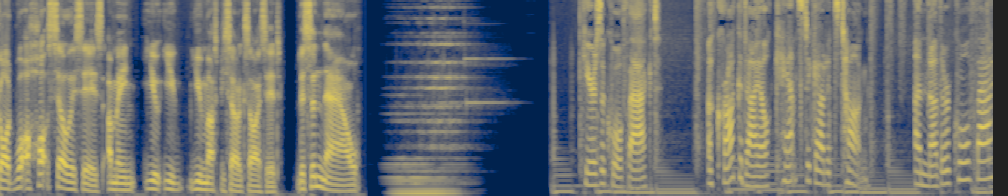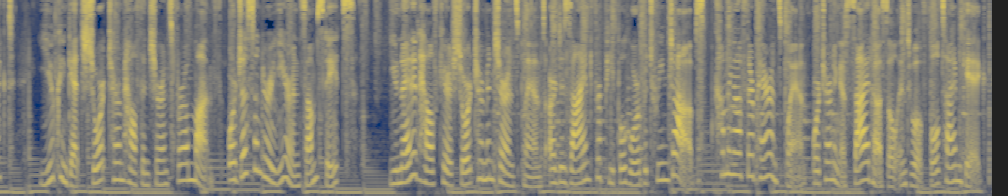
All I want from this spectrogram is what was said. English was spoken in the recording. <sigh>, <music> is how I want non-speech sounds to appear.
God, what a hot sell this is. I mean, you you you must be so excited. Listen now. Here's a cool fact. A crocodile can't stick out its tongue. Another cool fact, you can get short-term health insurance for a month or just under a year in some states. United Healthcare short term insurance plans are designed for people who are between jobs, coming off their parents' plan, or turning a side hustle into a full time gig.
